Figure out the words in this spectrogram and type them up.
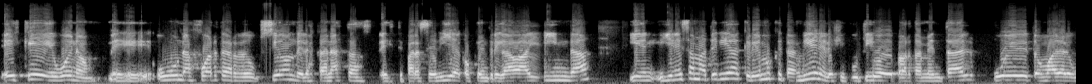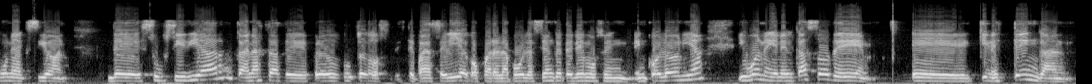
es que, bueno, eh, hubo una fuerte reducción de las canastas este, para que entregaba INDA, y en, y en esa materia creemos que también el Ejecutivo Departamental puede tomar alguna acción de subsidiar canastas de productos este, para celíacos para la población que tenemos en, en Colonia. Y bueno, y en el caso de eh, quienes tengan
